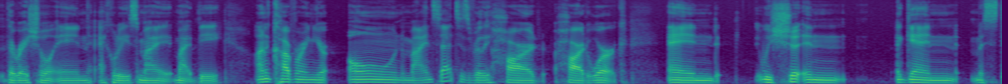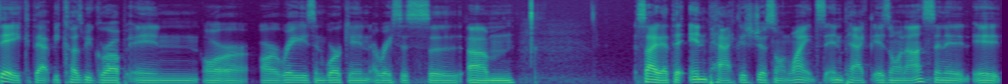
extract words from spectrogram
the racial inequities might might be. Uncovering your own mindsets is really hard hard work, and we shouldn't again mistake that because we grow up in or are raised and work in a racist uh, um, society that the impact is just on whites. The impact is on us, and it it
